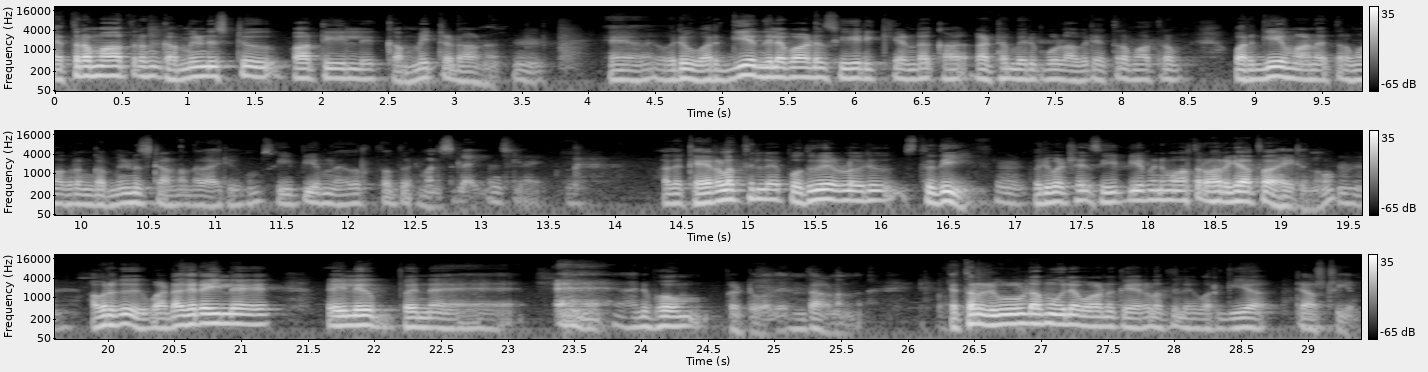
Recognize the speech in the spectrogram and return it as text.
എത്രമാത്രം കമ്മ്യൂണിസ്റ്റ് പാർട്ടിയിൽ കമ്മിറ്റഡാണ്. ആണ് ഒരു വർഗീയ നിലപാട് സ്വീകരിക്കേണ്ട ഘട്ടം വരുമ്പോൾ അവരെത്രമാത്രം വർഗീയമാണ് എത്രമാത്രം കമ്മ്യൂണിസ്റ്റ് ആണെന്ന കാര്യവും സി പി എം നേതൃത്വത്തിന് മനസ്സിലായി. മനസ്സിലായി. അത് കേരളത്തിലെ പൊതുവെയുള്ള ഒരു സ്ഥിതി. ഒരുപക്ഷെ സി പി എമ്മിന് മാത്രം അറിയാത്തതായിരുന്നു. അവർക്ക് വടകരയിലെ പിന്നെ അനുഭവം പെട്ടു. അത് എന്താണെന്ന് എത്ര രൂഢമൂലമാണ് കേരളത്തിലെ വർഗീയ രാഷ്ട്രീയം.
